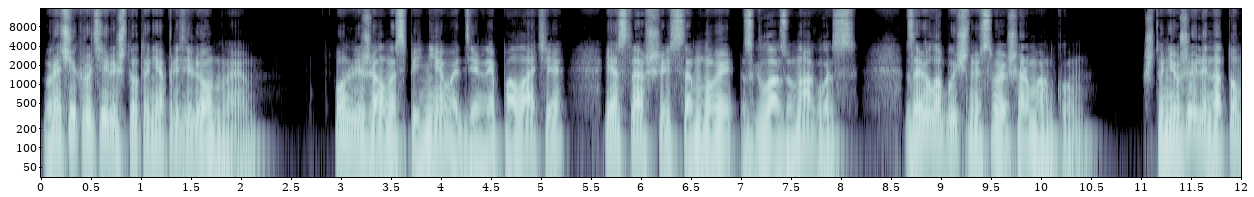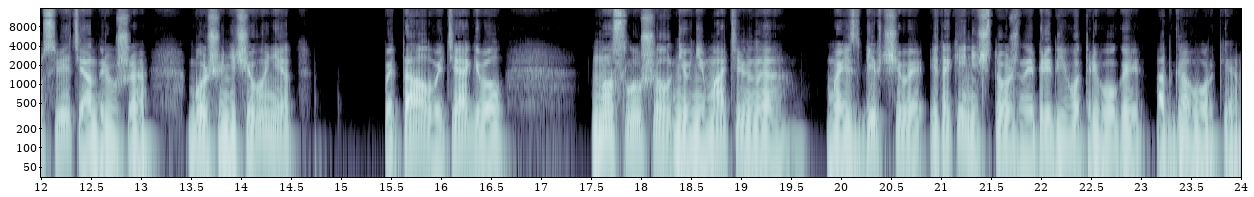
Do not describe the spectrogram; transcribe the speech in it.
Врачи крутили что-то неопределенное — он лежал на спине в отдельной палате и, оставшись со мной с глазу на глаз, завел обычную свою шарманку. Что неужели на том свете, Андрюша, больше ничего нет? Пытал, вытягивал, но слушал невнимательно мои сбивчивые и такие ничтожные перед его тревогой отговорки.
